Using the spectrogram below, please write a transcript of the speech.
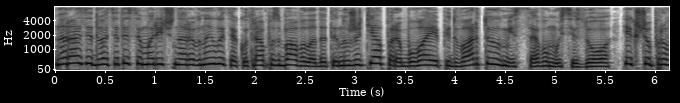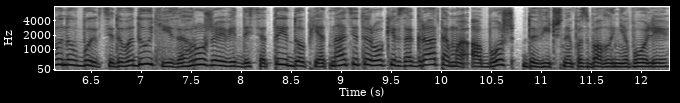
Наразі 27-річна ревнивиця, котра позбавила дитину життя, перебуває під вартою в місцевому СІЗО. Якщо провину вбивці доведуть, їй загрожує від 10 до 15 років за ґратами або ж довічне позбавлення волі.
